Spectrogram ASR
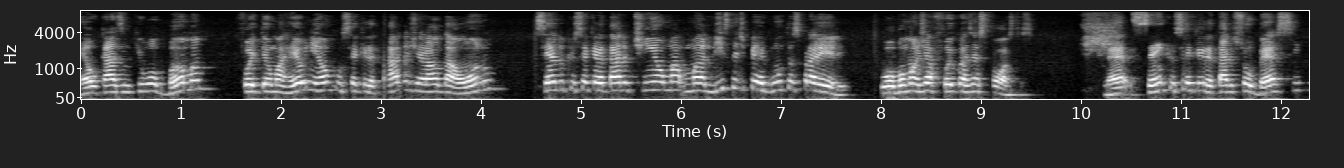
é o caso em que o Obama foi ter uma reunião com o secretário-geral da ONU, sendo que o secretário tinha uma, uma lista de perguntas para ele. O Obama já foi com as respostas. Né? Sem que o secretário soubesse,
